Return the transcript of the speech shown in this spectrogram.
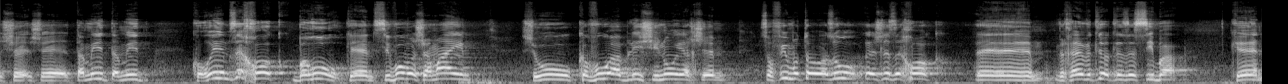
ש, שתמיד תמיד קורים, זה חוק ברור, כן, סיבוב השמיים שהוא קבוע בלי שינוי איך שהם צופים אותו, אז הוא, יש לזה חוק, אה, וחייבת להיות לזה סיבה, כן?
